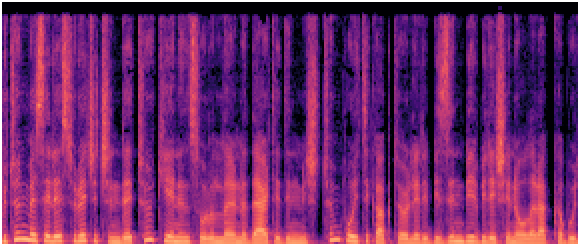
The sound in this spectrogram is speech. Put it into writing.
Bütün mesele süreç içinde Türkiye'nin sorunlarını dert edinmiş tüm politik aktörleri bizim bir bileşeni olarak kabul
